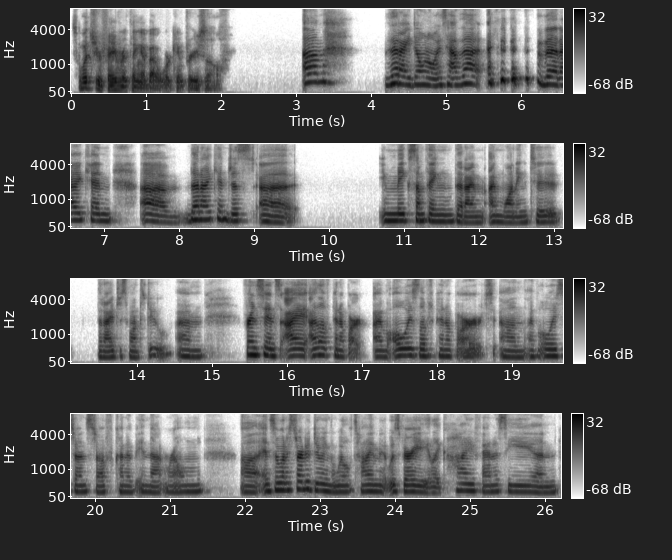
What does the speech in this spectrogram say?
So, what's your favorite thing about working for yourself? Um, that I don't always have that. that I can um that I can just uh make something that I'm I'm wanting to that I just want to do. Um, for instance, I I love pinup art. I've always loved pinup art. Um, I've always done stuff kind of in that realm. Uh, and so when I started doing the Wheel of Time, it was very like high fantasy and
